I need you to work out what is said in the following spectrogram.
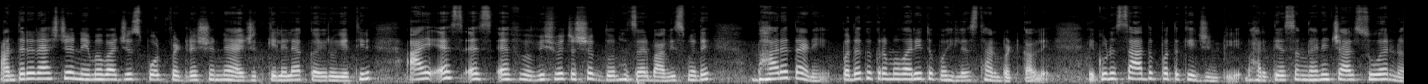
आंतरराष्ट्रीय नेमबाजी स्पोर्ट फेडरेशनने आयोजित केलेल्या कैरो येथील आय एस एस एफ विश्वचषक दोन हजार बावीसमध्ये भारताने पदक क्रमवारीत पहिले स्थान पटकावले. एकूण सात पदके जिंकली. भारतीय संघाने चार सुवर्ण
